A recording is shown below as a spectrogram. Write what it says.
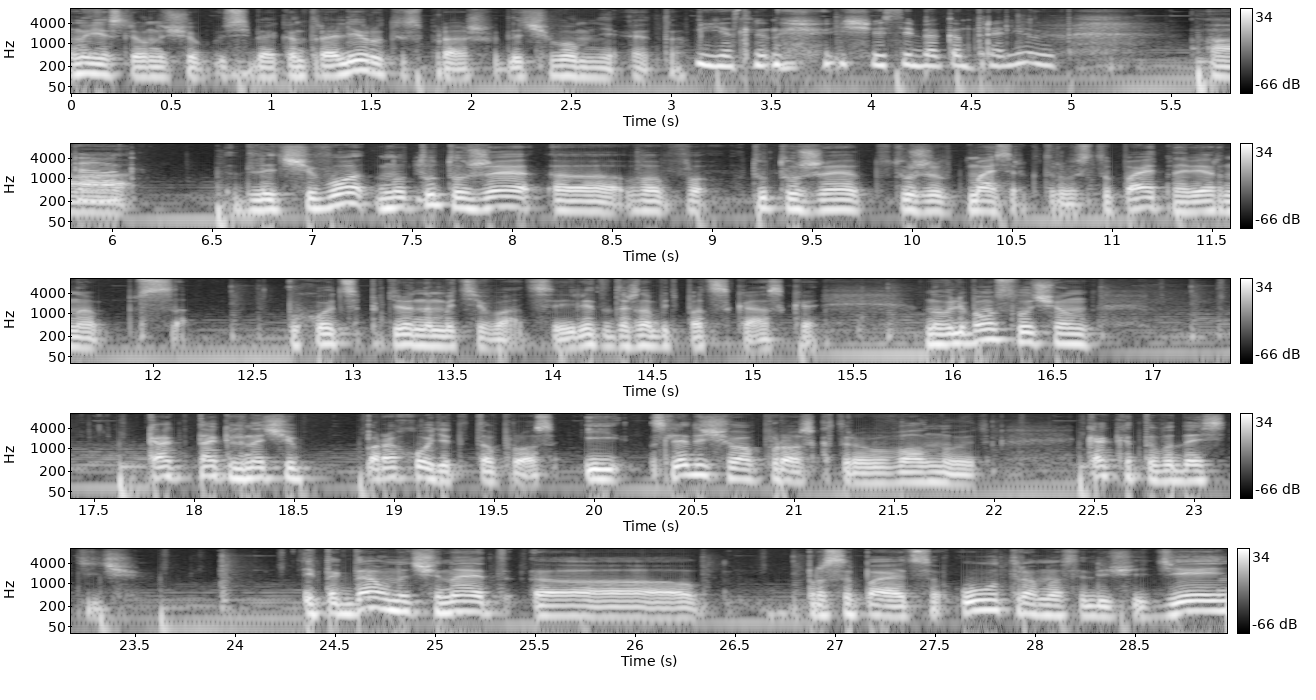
Ну, если он еще себя контролирует и спрашивает, для чего мне это? Если он еще себя контролирует. А Так. Для чего? Ну, тут уже, э, тут уже, тут уже мастер, который выступает, наверное, с- выходит с определенной мотивацией. Или это должна быть подсказка. Но в любом случае он как так или иначе проходит этот вопрос. И следующий вопрос, который его волнует, как этого достичь? И тогда он начинает э, просыпается утром на следующий день,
